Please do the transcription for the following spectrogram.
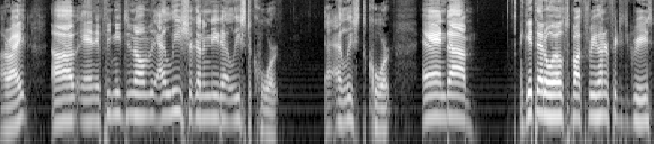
all right. Uh, and if you need to know, at least you're gonna need at least a quart, at least a quart, and. Um, get that oil to about 350 degrees,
